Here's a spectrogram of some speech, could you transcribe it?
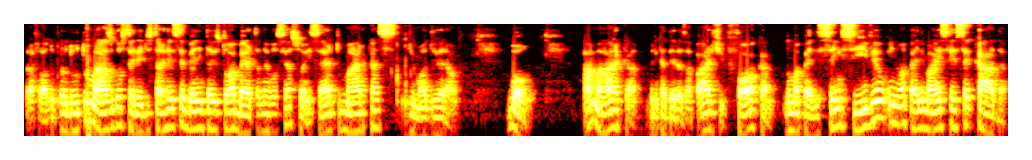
para falar do produto, mas gostaria de estar recebendo, então estou aberto a negociações, certo? Marcas de modo geral. Bom, a marca, brincadeiras à parte, foca numa pele sensível e numa pele mais ressecada,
